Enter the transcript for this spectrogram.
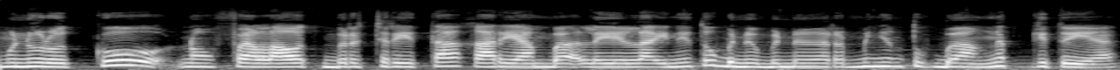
Menurutku novel Laut Bercerita karya Mbak Leila ini tuh bener-bener menyentuh banget gitu ya.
